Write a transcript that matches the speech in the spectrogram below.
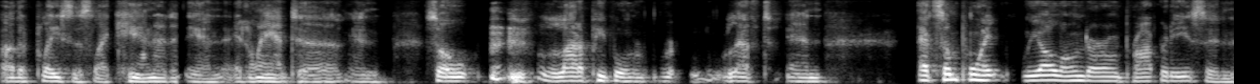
other places like Canada and Atlanta and so a lot of people left and at some point we all owned our own properties and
